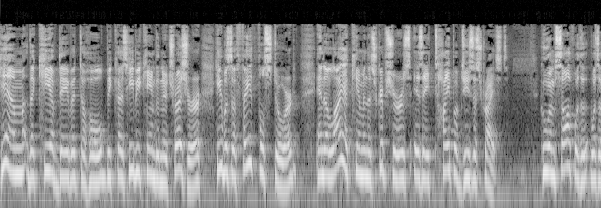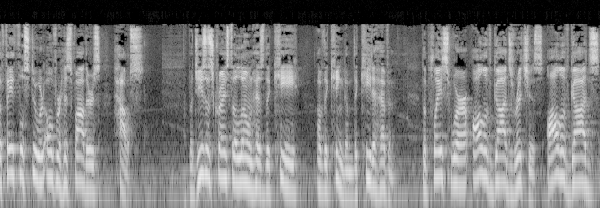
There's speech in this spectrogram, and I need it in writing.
him the key of David to hold because he became the new treasurer. He was a faithful steward, and Eliakim in the scriptures is a type of Jesus Christ who himself was a, was a faithful steward over his father's house. But Jesus Christ alone has the key of the kingdom, the key to heaven, the place where all of God's riches, all of God's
